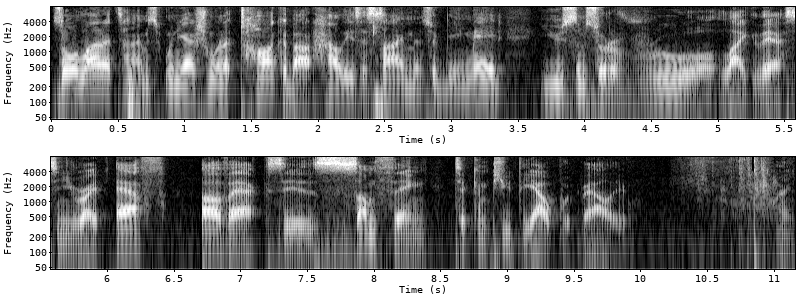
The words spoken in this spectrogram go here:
So a lot of times, when you actually want to talk about how these assignments are being made, use some sort of rule like this. And you write f of x is something to compute the output value. Right?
